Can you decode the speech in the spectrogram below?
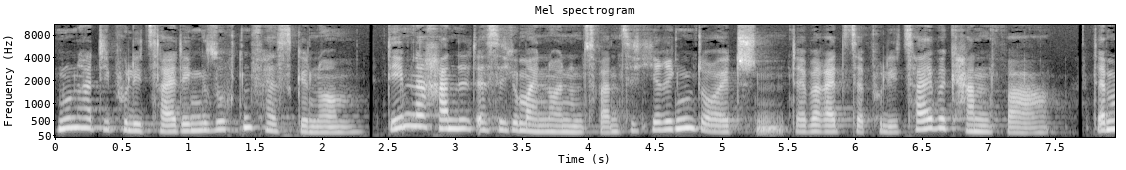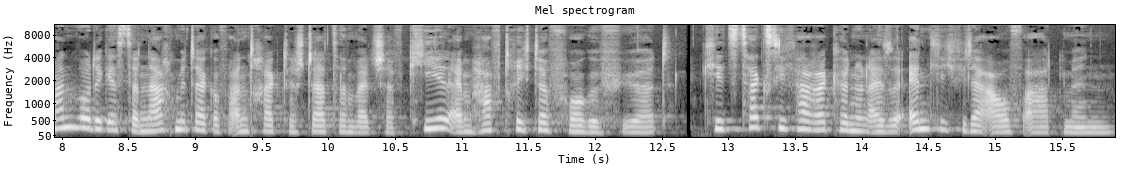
Nun hat die Polizei den Gesuchten festgenommen. Demnach handelt es sich um einen 29-jährigen Deutschen, der bereits der Polizei bekannt war. Der Mann wurde gestern Nachmittag auf Antrag der Staatsanwaltschaft Kiel einem Haftrichter vorgeführt. Kiels Taxifahrer können also endlich wieder aufatmen.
